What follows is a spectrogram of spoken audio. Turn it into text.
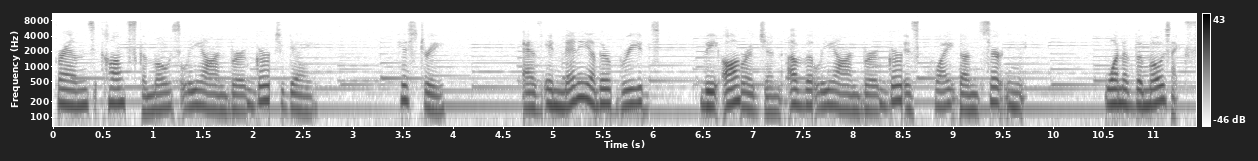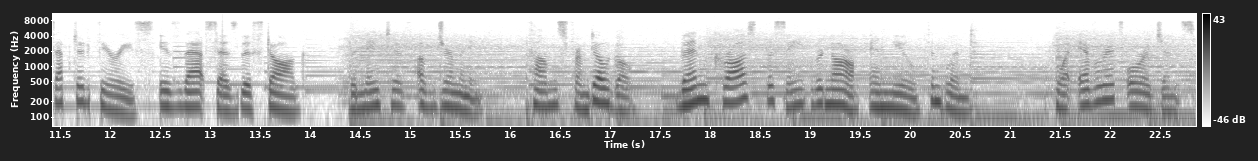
friends Konskamos Leonberger today. History As in many other breeds, the origin of the Leonberger is quite uncertain. One of the most accepted theories is that says this dog, the native of Germany, comes from Dogo, then crossed the St. Bernard and Newfoundland. Whatever its origins,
